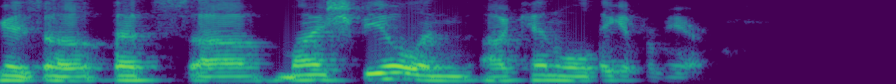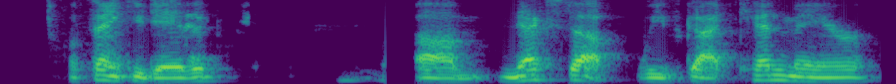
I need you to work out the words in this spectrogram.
Okay, so that's uh, my spiel, and uh, Ken will take it from here. Well, thank you, David. Um, next up, we've got Ken Mayer,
